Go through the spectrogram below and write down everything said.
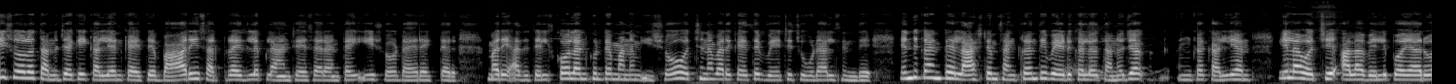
ఈ షోలో తనుజకి కళ్యాణ్కి అయితే భారీ సర్ప్రైజ్లే ప్లాన్ చేశారంటే ఈ షో డైరెక్టర్. మరి అది తెలుసుకోవాలనుకుంటే మనం ఈ షో వచ్చిన వరకైతే వేచి చూడాల్సిందే. ఎందుకంటే లాస్ట్ టైం సంక్రాంతి వేడుకలో తనుజ ఇంకా కళ్యాణ్ ఇలా వచ్చి అలా వెళ్ళిపోయారు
